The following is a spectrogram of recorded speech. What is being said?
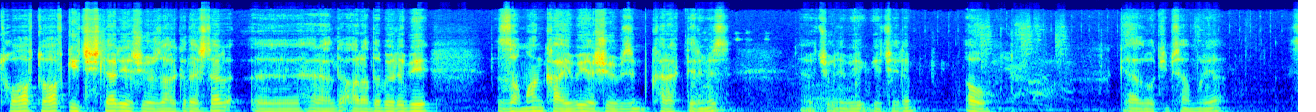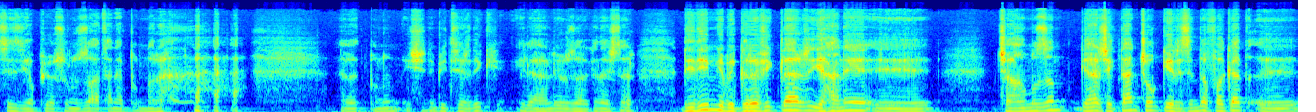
tuhaf tuhaf geçişler yaşıyoruz arkadaşlar. Ee, herhalde arada böyle bir zaman kaybı yaşıyor bizim karakterimiz. Evet şöyle bir geçelim. Oh. Gel bakayım sen buraya. Siz yapıyorsunuz zaten hep bunları. evet bunun işini bitirdik. İlerliyoruz arkadaşlar. Dediğim gibi grafikler yani e, çağımızın gerçekten çok gerisinde fakat e,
